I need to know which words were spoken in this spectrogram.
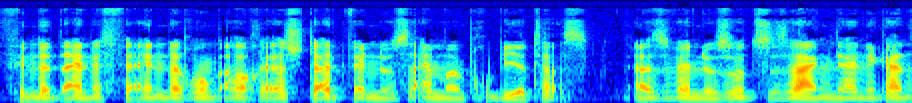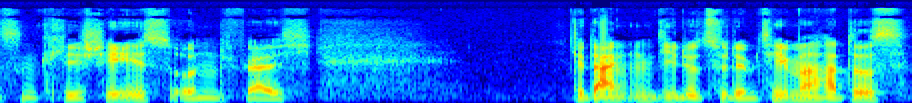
findet eine Veränderung auch erst statt, wenn du es einmal probiert hast. Also wenn du sozusagen deine ganzen Klischees und vielleicht Gedanken, die du zu dem Thema hattest,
